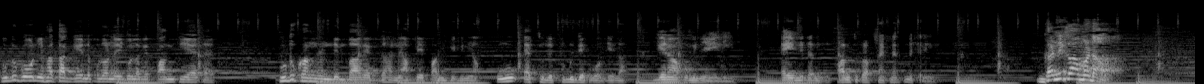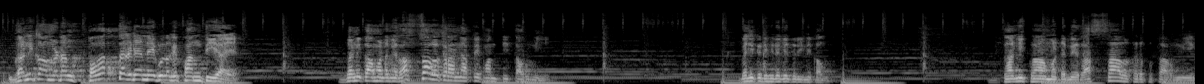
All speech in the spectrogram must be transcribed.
කුඩු ගෝනි හතක් ගේන්න පුළුවන් ඒගොල්ලගේ පන්තියට කුඩු කංගෙන් භාගයක් ගන්න අපේ පන්ති මිනිහා ඌ ඇතුලේ කුඩු දෙකුව කියලා ගෙනාපු මිනිහා එළි. ඇයි මෙතන පන්ති ප්‍රශ්නයක් නැත් මෙතන. ගණිකා මඩම් ගණිකා මඩම් පවත්තගෙන යන ඒගොල්ලගේ පන්ති අය. ගණිකා මඩම් රස්සාව කරන්න අපේ පන්ති තරුණිය. වැලිකඩ හිරගෙදර ඉන්න කවුද? ගණිකා මඩ මේ රස්සාව කරපු තරුණිය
